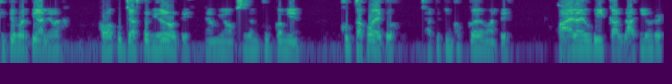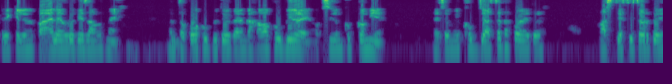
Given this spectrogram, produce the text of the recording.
इथे वरती आल्यावर हवा खूप जास्त विरळ होते त्यामुळे ऑक्सिजन खूप कमी आहे. खूप थकवा येतो छातीतून खूप कळ मारते. पायाला एवढी काल दहा किलोमीटर ट्रेक केल्यामुळे पायाला एवढं काही जाणवत नाही. पण थकवा खूप येतोय कारण का हवा खूप विरळ आहे ऑक्सिजन खूप कमी आहे. त्याच्यामुळे खूप जास्त थकवा येतोय. आस्ते आस्ते चढतोय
